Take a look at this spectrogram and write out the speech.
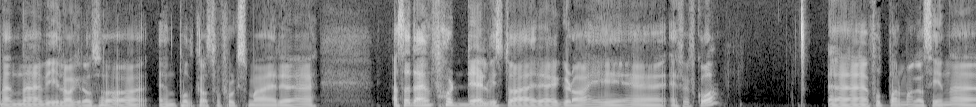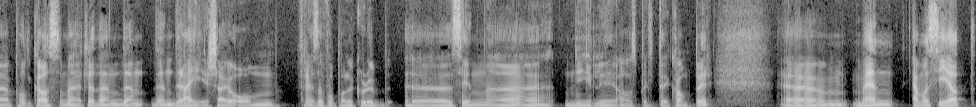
men eh, vi lager også en podkast for folk som er eh, Altså, det er en fordel hvis du er eh, glad i FFK. Eh, Fotballmagasinet podkast, som heter, den, den, den, dreier seg jo om Fredrikstad fotballklubb eh, sine eh, nylig avspilte kamper. men jeg må si at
